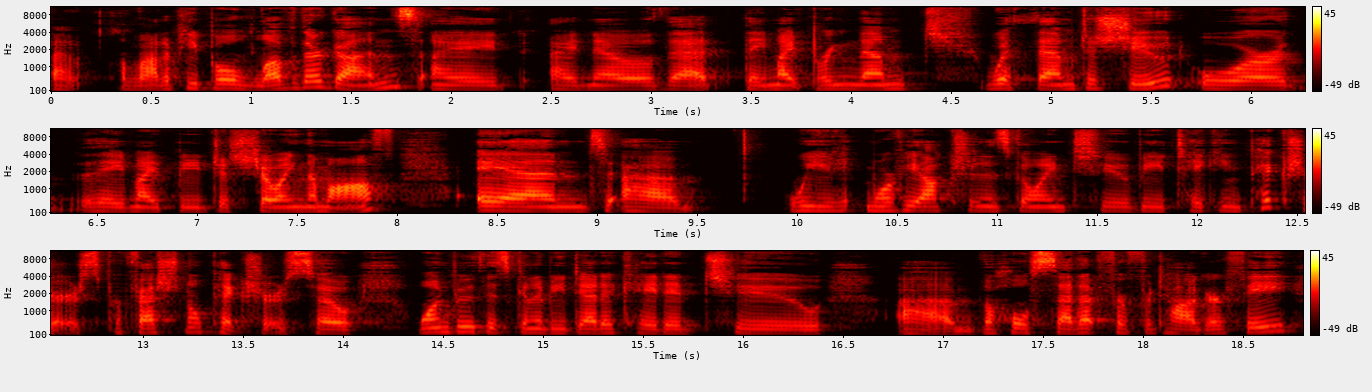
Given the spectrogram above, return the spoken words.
uh, a lot of people love their guns. I I know that they might bring them t- with them to shoot, or they might be just showing them off. And uh, we Morphy Auction is going to be taking pictures, professional pictures. So one booth is going to be dedicated to um, the whole setup for photography,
